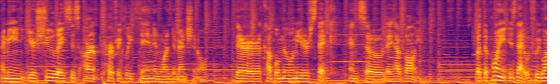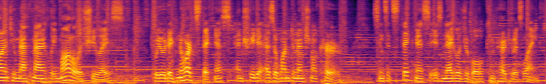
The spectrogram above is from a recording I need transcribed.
I mean, your shoelaces aren't perfectly thin and one-dimensional. They're a couple millimeters thick, and so they have volume. But the point is that if we wanted to mathematically model a shoelace, we would ignore its thickness and treat it as a one-dimensional curve, since its thickness is negligible compared to its length.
